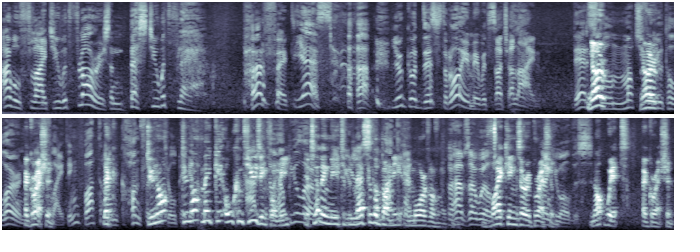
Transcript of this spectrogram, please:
I will flight you with flourish and best you with flair. Perfect, yes. you could destroy me with such a line. There's No, still much no. for you to learn Aggression. about flyting, but Look, I'm confident do you'll not pick do it not up. make it all confusing Happy for me. help you You're telling me to be less to of a bunny again. and more of a Viking. Perhaps I will. Vikings are aggression, Thank you, Albus. not wit. Aggression.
